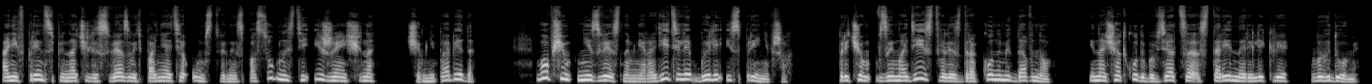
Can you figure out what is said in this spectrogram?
они в принципе начали связывать понятия умственной способности и женщина, чем не победа. В общем, неизвестные мне родители были из принявших. Причем взаимодействовали с драконами давно, иначе откуда бы взяться старинной реликвии в их доме.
